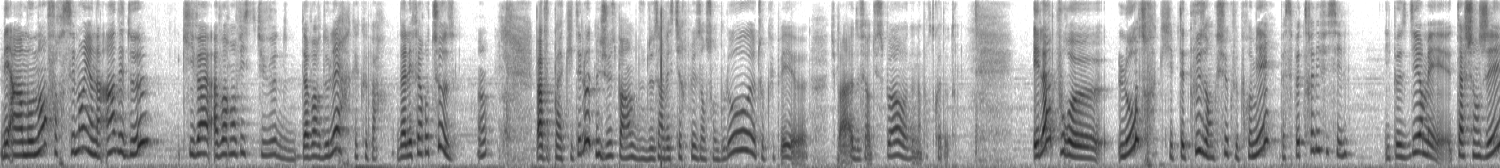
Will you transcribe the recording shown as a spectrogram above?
Mais à un moment, forcément, il y en a un des deux qui va avoir envie, si tu veux, d'avoir de l'air quelque part, d'aller faire autre chose. Hein pas, pas, quitter l'autre, mais juste par exemple de, s'investir plus dans son boulot, de t'occuper, euh, je sais pas, de faire du sport, de n'importe quoi d'autre. Et là, pour euh, l'autre, qui est peut-être plus anxieux que le premier, ben, ça peut être très difficile. Il peut se dire, mais t'as changé,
